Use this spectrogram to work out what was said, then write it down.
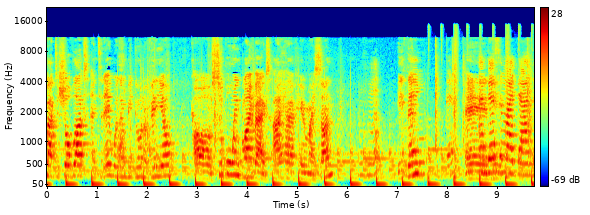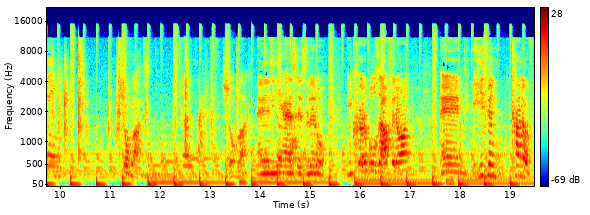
back to Show VLOX and today we're going to be doing a video of Super Wing blind bags. I have here my son, Mm-hmm. Ethan, This. and, And this is my dad name. Show VLOX. Roblox. Show VLOX. And he has Vlogs. his little Incredibles outfit on and he's been kind of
